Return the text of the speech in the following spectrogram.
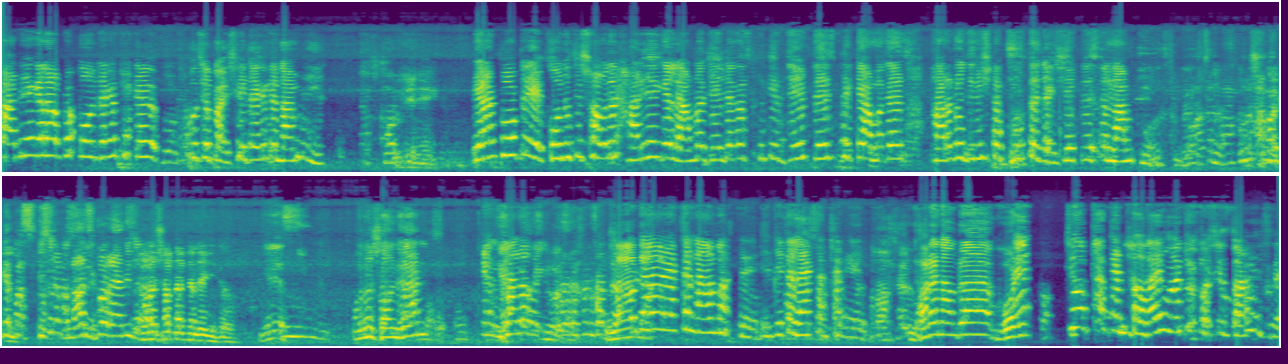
হারিয়ে গেলে আমরা কোন জায়গা থেকে খুঁজে পাই সেই জায়গাটার নাম কি এয়ারপোর্টে কোনো কিছু আমাদের হারিয়ে গেলে আমরা যে জায়গা থেকে যে প্লেস থেকে আমাদের হারানো জিনিসটা ঘুরতে যাই সেই প্লেসটার নাম কি? অনুসন্ধান? ভালো। ওটার একটা নাম আছে যেটা লেখা থাকে। ধরেন আমরা চুপ থাকেন সবাই ওনাকে কোশ্চেন করা হয়েছে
